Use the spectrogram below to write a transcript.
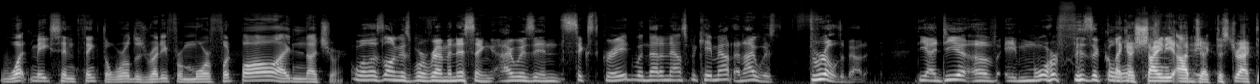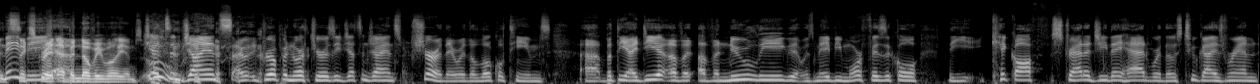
What makes him think the world is ready for more football? I'm not sure. Well, as long as we're reminiscing, I was in sixth grade when that announcement came out, and I was thrilled about it. the idea of a more physical Like a shiny object distracted Maybe, sixth grade yeah. Eben Novy-Williams. Jets Ooh. and Giants. I grew up in North Jersey. Jets and Giants, sure, they were the local teams, uh, but the idea of a, of a new league that was maybe more physical, the kickoff strategy they had, where those two guys ran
